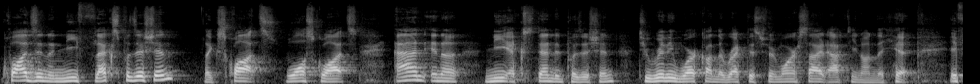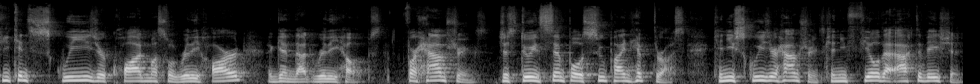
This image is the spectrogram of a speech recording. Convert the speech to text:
quads in a knee flex position, like squats, wall squats, and in a knee extended position to really work on the rectus femoris side, acting on the hip. If you can squeeze your quad muscle really hard, again, that really helps. For hamstrings, just doing simple supine hip thrusts. Can you squeeze your hamstrings? Can you feel that activation?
